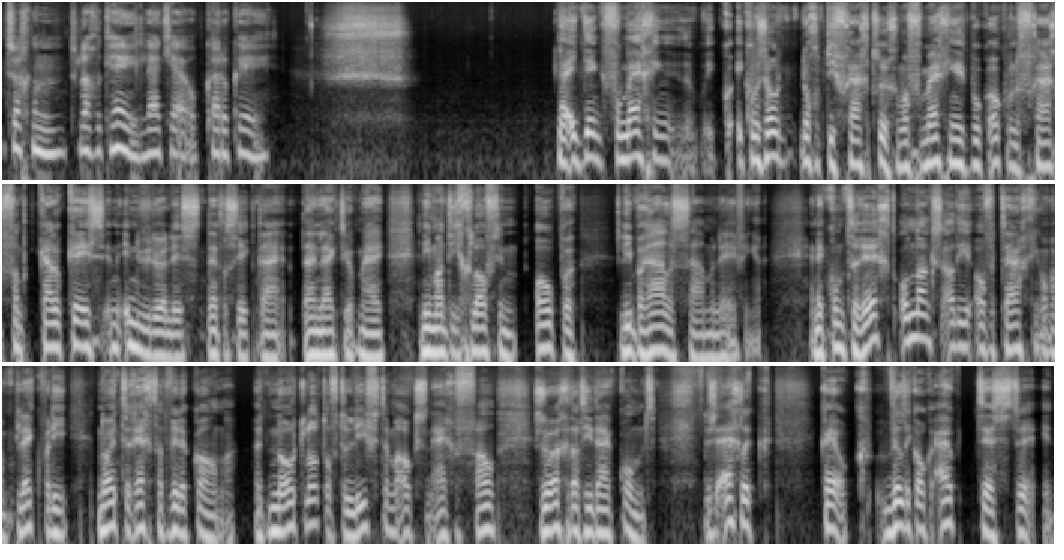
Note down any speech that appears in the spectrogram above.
Toen, zag ik een, toen dacht ik, hé, hey, lijk jij op karaoke? Nou, ik denk voor mij ging. Ik, ik kom zo nog op die vraag terug. Maar voor mij ging dit boek ook om de vraag van. Is een individualist, net als ik. Daar, daar lijkt hij op mij. En iemand die gelooft in open, liberale samenlevingen. En ik kom terecht, ondanks al die overtuigingen, op een plek waar hij nooit terecht had willen komen. Het noodlot of de liefde, maar ook zijn eigen val, zorgen dat hij daar komt. Dus eigenlijk kan je ook, wilde ik ook uittesten in,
